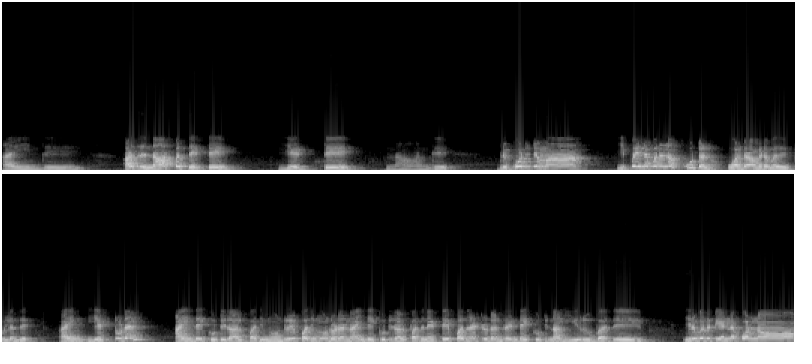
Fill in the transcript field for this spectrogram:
ஐந்து. அடுத்தது நாற்பத்தெட்டு. எட்டு நான்கு. இப்படி போட்டுட்டோமா? இப்போ என்ன பண்ணணும்? கூட்டணும். ஒன்றாம் இட மதிப்புலேருந்து ஐ எட்டுடன் ஐந்தை கூட்டினால் பதிமூன்று பதிமூன்றுடன் ஐந்தை கூட்டினால் பதினெட்டு பதினெட்டுடன் ரெண்டை கூட்டினால் இருபது. இருபதுக்கு என்ன பண்ணோம்?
